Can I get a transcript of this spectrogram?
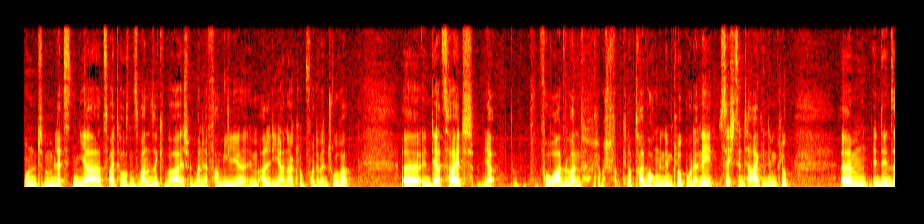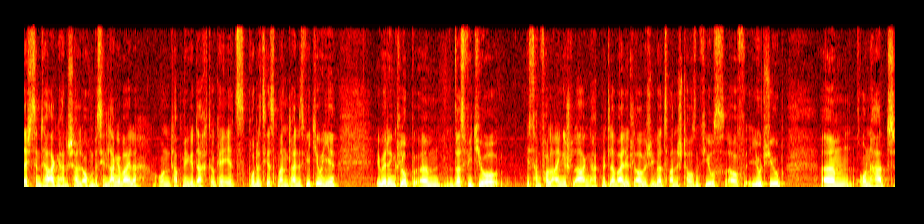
und im letzten Jahr, 2020, war ich mit meiner Familie im Aldiana Club Fuerteventura. Äh, in der Zeit, ja, vor Ort, wir waren, glaube ich, knapp drei Wochen in dem Club, oder nee, 16 Tage in dem Club. Ähm, in den 16 Tagen hatte ich halt auch ein bisschen Langeweile und habe mir gedacht, okay, jetzt produzierst du mal ein kleines Video hier über den Club. Ähm, das Video ist dann voll eingeschlagen, hat mittlerweile, glaube ich, über 20.000 Views auf YouTube ähm, und hat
